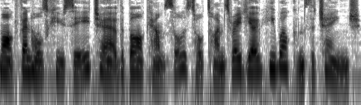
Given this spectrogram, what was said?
Mark Fenhalls QC, chair of the Bar Council, has told Times Radio he welcomes the change.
